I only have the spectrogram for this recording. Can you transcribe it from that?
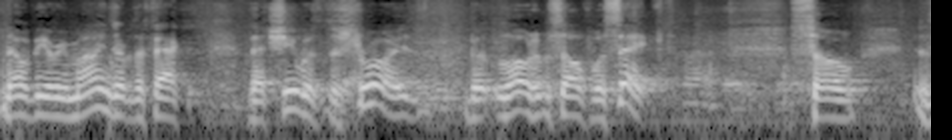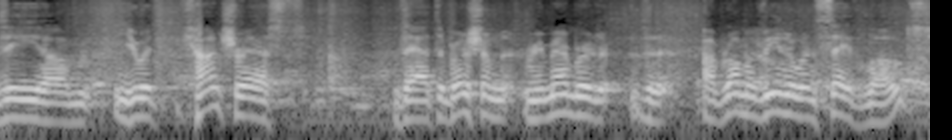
that would be a reminder of the fact that she was destroyed, but Lot himself was saved. So the um, you would contrast that the Bershom remembered the Avram Avinu and saved loads,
